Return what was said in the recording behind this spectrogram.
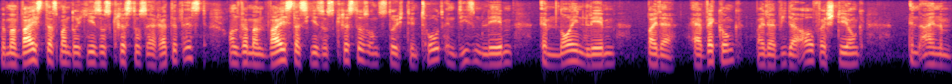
wenn man weiß, dass man durch Jesus Christus errettet ist und wenn man weiß, dass Jesus Christus uns durch den Tod in diesem Leben, im neuen Leben, bei der Erweckung, bei der Wiederauferstehung in einem,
